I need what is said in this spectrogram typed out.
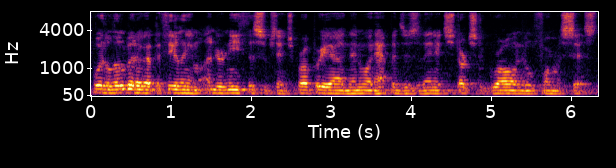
put a little bit of epithelium underneath the substantia propria, and then what happens is then it starts to grow and it'll form a cyst.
